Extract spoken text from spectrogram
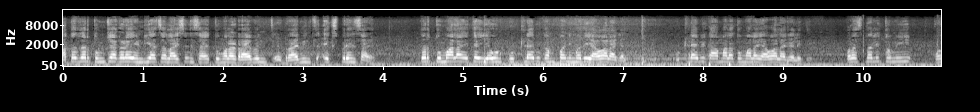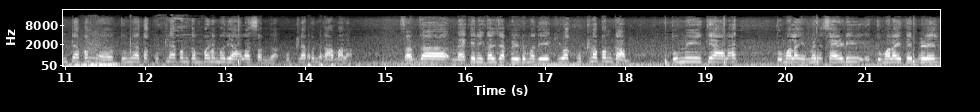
आता जर तुमच्याकडे इंडियाचा लायसन्स आहे तुम्हाला ड्रायव्हिंग ड्रायव्हिंगचा एक्सपिरियन्स आहे तर तुम्हाला इथे येऊन कुठल्या बी कंपनीमध्ये यावं लागेल. कुठल्या बी कामाला तुम्हाला यावं लागेल इथे. पर्सनली तुम्ही कोणत्या पण तुम्ही आता कुठल्या पण कंपनीमध्ये आला समजा कुठल्या पण कामाला. समजा मेकॅनिकलच्या फील्डमध्ये किंवा कुठलं पण काम तुम्ही इथे आलात तुम्हाला एमएस आय डी तुम्हाला इथे मिळेल.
